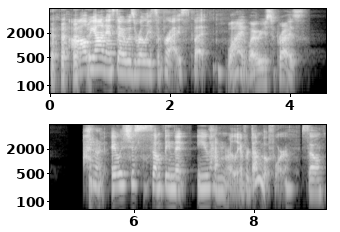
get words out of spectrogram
I'll be honest, I was really surprised, but why? Why were you surprised? I don't know. It was just something that you hadn't really ever done before. So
